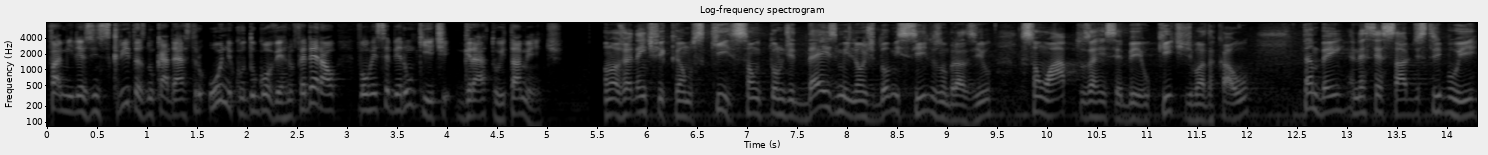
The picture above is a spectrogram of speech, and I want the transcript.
Famílias inscritas no cadastro único do governo federal vão receber um kit gratuitamente. Nós já identificamos que são em torno de 10 milhões de domicílios no Brasil que são aptos a receber o kit de banda KU. Também é necessário distribuir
